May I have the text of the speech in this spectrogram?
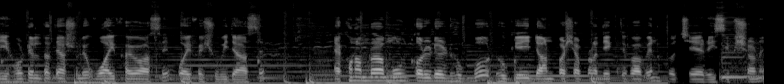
এই হোটেলটাতে আসলে ওয়াইফাইও আছে, ওয়াইফাই সুবিধা আছে। এখন আমরা মূল করিডোরে ঢুকবো, ঢুকেই ডান পাশে আপনারা দেখতে পাবেন হচ্ছে রিসিপশনে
